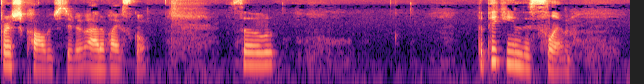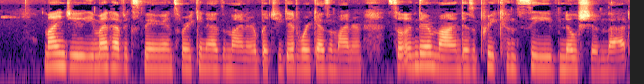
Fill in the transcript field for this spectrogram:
fresh college student out of high school. So the picking is slim. Mind you, you might have experience working as a minor, but you did work as a minor. So, in their mind, there's a preconceived notion that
